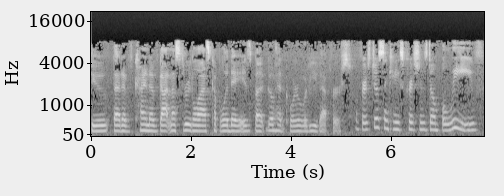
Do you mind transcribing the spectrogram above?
to that have kind of gotten us through the last couple of days. But go ahead, Cora. What do you got first? Well, first, just in case Christians don't believe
